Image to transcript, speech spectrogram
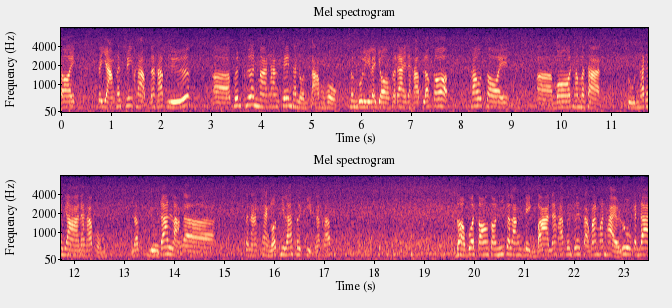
ซอยสยามคันทรีคลับนะครับ หรือเอเพื่อนๆมาทางเส้นถนน 36ชนบุรีระยองก็ได้นะครับ แล้วก็เข้าซอยเออมธรรมศาสตร์ศูนย์พัทยานะครับผมแล้วอยู่ด้านหลังสนามแข่งรถพีระเซอร์กิตนะครับ ดอกบัวตองตอนนี้กำลังเบ่งบานนะครับ เพื่อนๆสามารถมาถ่ายรูปกันได้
